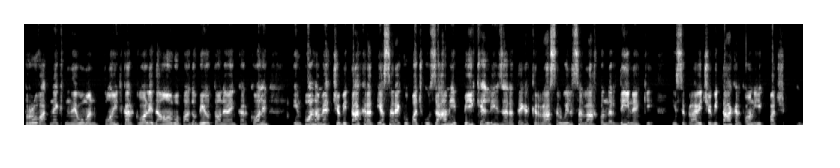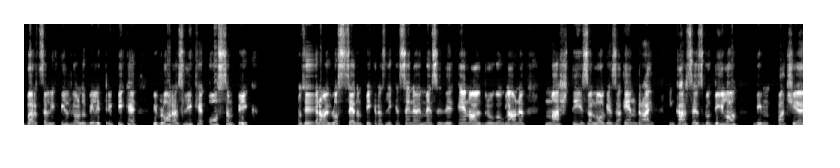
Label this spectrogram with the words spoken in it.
provat nek neumen point, karkoli, da on bo pa dobil to, ne vem, karkoli. In pol na me, če bi takrat, jaz sem rekel, pač vzami pike, li zaradi tega, ker Russell Wilson lahko naredi neki. In se pravi, če bi takrat oni pač brcali field goal, dobili tri pike, bi bilo razlike osem pik. Oziroma, bi bilo sedem pik razlike, vse ne vem, meni se zdi eno ali drugo. V glavnem, imaš ti zaloge za en drive. In kar se je zgodilo, bi pač je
